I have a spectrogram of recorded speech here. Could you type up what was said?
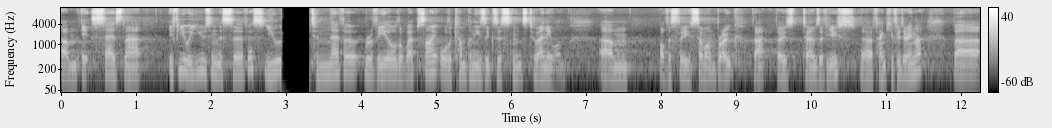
um, it says that if you were using the service, you to never reveal the website or the company's existence to anyone. Um, obviously, someone broke that those terms of use. Uh, thank you for doing that. But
